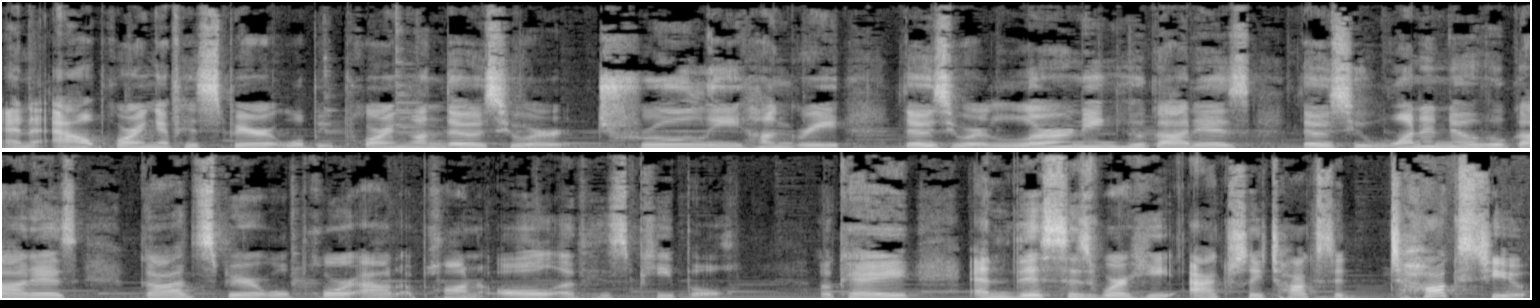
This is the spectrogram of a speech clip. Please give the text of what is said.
and outpouring of his spirit will be pouring on those who are truly hungry, those who are learning who God is, those who want to know who God is. God's spirit will pour out upon all of his people okay and this is where he actually talks to talks to you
